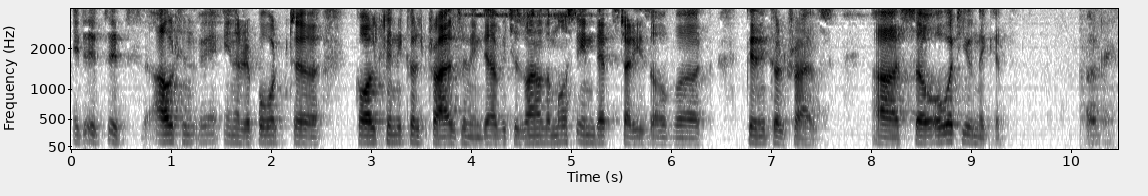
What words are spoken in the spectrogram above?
it, it's, it's out in, in a report uh, called Clinical Trials in India, which is one of the most in-depth studies of uh, clinical trials. Uh, so over to you. All right.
